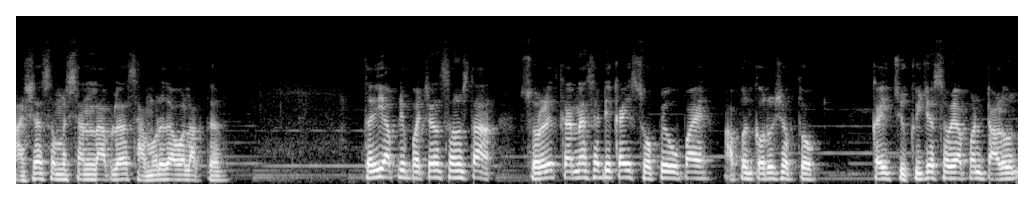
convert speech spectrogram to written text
अशा समस्यांना आपल्याला सामोरं जावं लागतं. तरी आपली पचनसंस्था सुरळीत करण्यासाठी काही सोपे उपाय आपण करू शकतो. काही चुकीच्या सवयी आपण टाळून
